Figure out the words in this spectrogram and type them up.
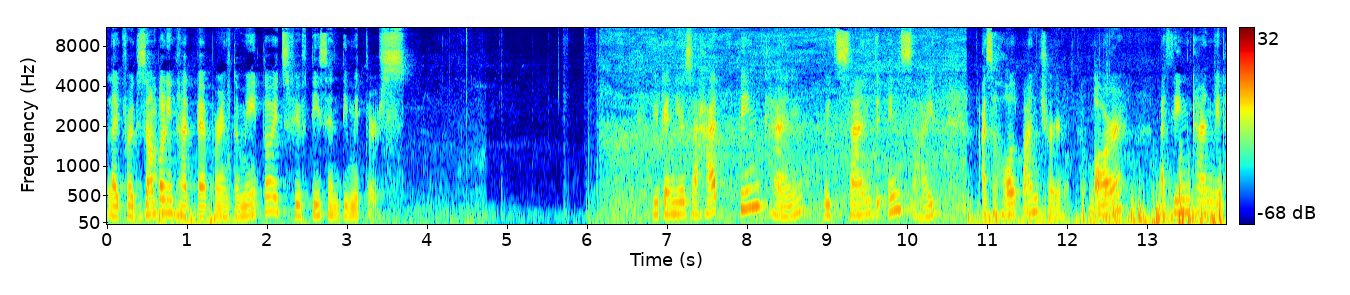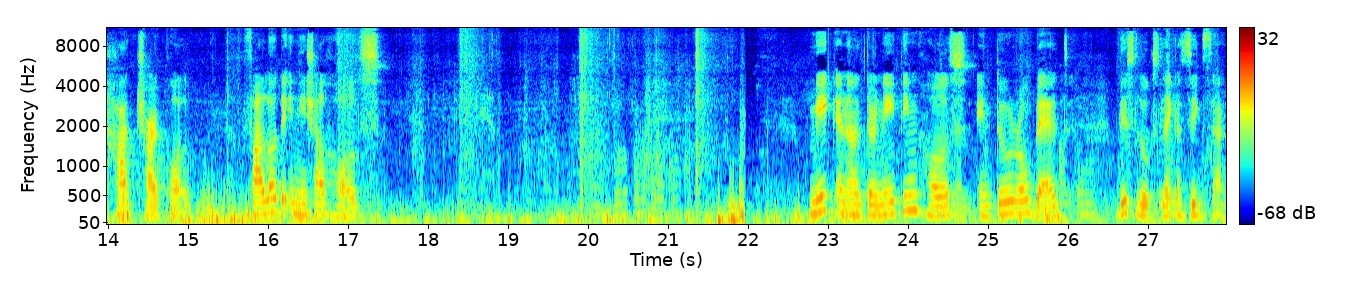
Like for example in hot pepper and tomato, it's 50 centimeters. You can use a hot tin can with sand inside as a hole puncher or a thin can with hot charcoal. Follow the initial holes. Make an alternating holes in two row bed. This looks like a zigzag.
